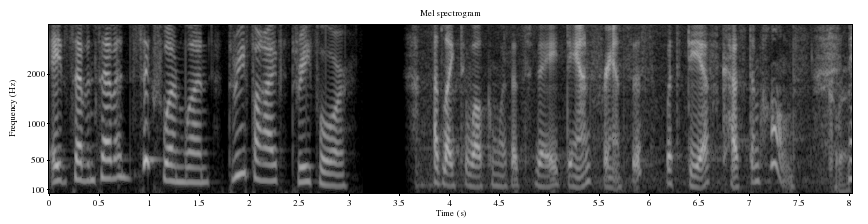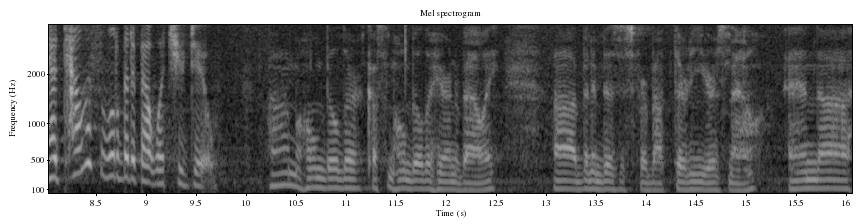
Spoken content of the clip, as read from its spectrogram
877 611 3534. I'd like to welcome with us today Dan Francis with DF Custom Homes. Now, tell us a little bit about what you do. I'm a home builder, custom home builder here in the Valley. Uh, I've been in business for about 30 years now, and uh,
